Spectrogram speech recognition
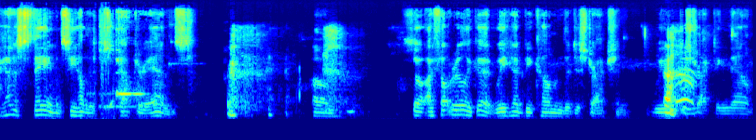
I got to stay and see how this chapter ends. um, so I felt really good. We had become the distraction. We were distracting them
